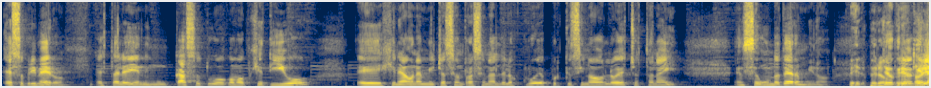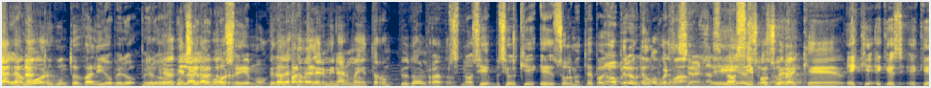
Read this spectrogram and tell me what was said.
eso primero, esta ley en ningún caso tuvo como objetivo eh, generar una administración racional de los clubes, porque si no, los hechos están ahí. En segundo término, Pero, pero- yo pero creo que la labor... tu punto es válido, pero, pero yo creo que la labor... Pero déjame parte- terminar, me interrumpió todo el rato. No, sí, sí, es que eh, solamente para No, pero interrumpir una conversación más. en la No, sí, es- pues, es pero que- Es que, es que, es que,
